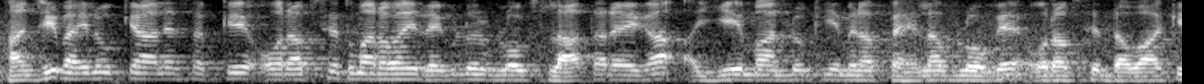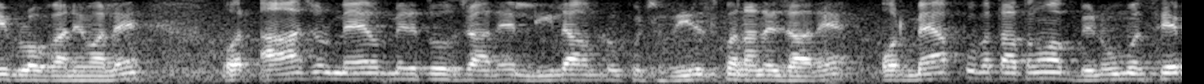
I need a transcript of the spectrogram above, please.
हैं जी भाई लोग, क्या हाल है सबके? और अब से तुम्हारा भाई रेगुलर व्लॉग्स लाता रहेगा। ये मान लो कि ये मेरा पहला व्लॉग है और अब से दवा के व्लॉग आने वाले हैं। और आज और मैं और मेरे दोस्त जा रहे हैं, लीला हम लोग कुछ रील्स बनाने जा रहे हैं। और मैं आपको बताता हूँ, आप बिनोमो से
